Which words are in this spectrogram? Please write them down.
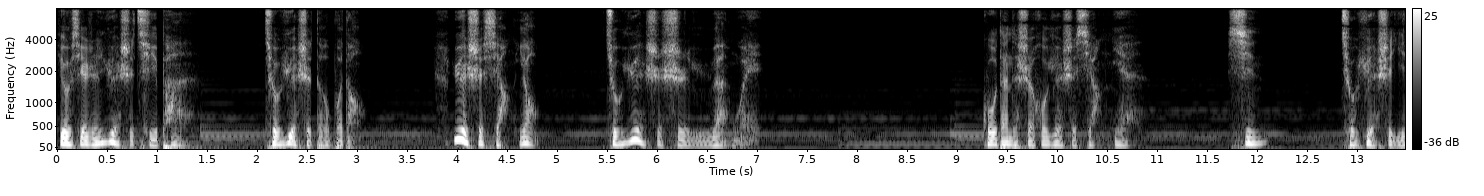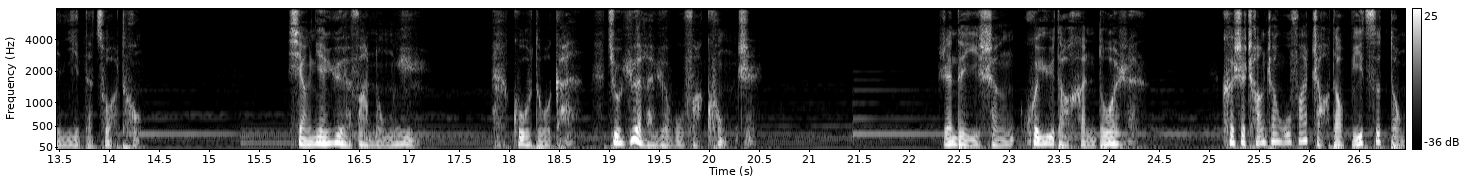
有些人越是期盼，就越是得不到；越是想要，就越是事与愿违。孤单的时候越是想念，心就越是隐隐的作痛。想念越发浓郁，孤独感就越来越无法控制。人的一生会遇到很多人。可是常常无法找到彼此懂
